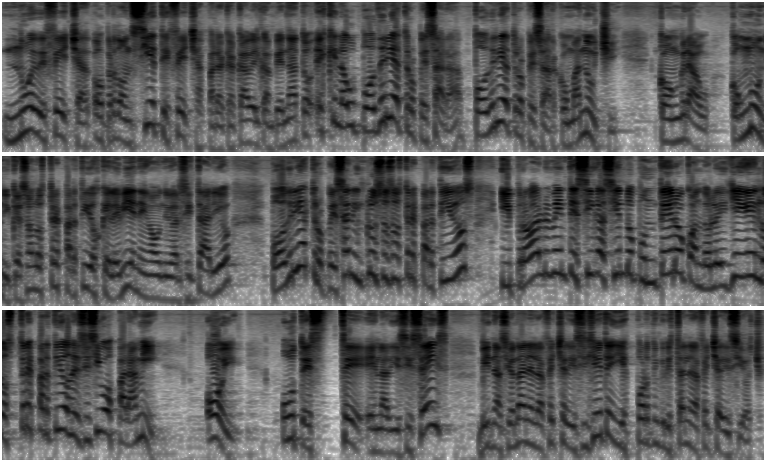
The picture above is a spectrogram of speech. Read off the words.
nueve fechas, o perdón, siete fechas para que acabe el campeonato, es que la U podría tropezar, ¿ah? podría tropezar con Manucci, con Grau, con Muni, que son los tres partidos que le vienen a Universitario, podría tropezar incluso esos tres partidos y probablemente siga siendo puntero cuando le lleguen los tres partidos decisivos para mí. Hoy, UTC en la 16, Binacional en la fecha 17 y Sporting Cristal en la fecha 18.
